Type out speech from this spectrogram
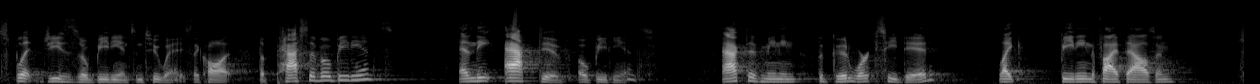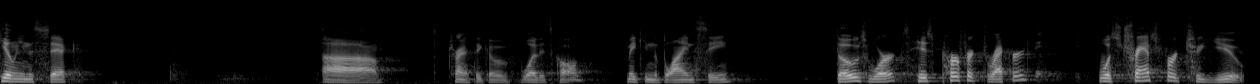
split Jesus' obedience in two ways. They call it the passive obedience and the active obedience. Active meaning the good works he did, like feeding the 5,000, healing the sick. Uh, trying to think of what it's called making the blind see, those works, his perfect record, was transferred to you.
